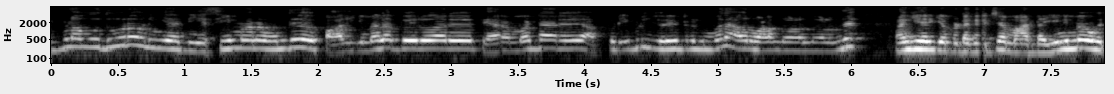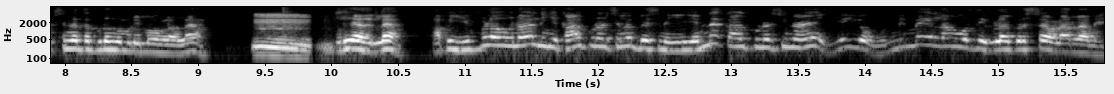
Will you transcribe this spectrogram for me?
இவ்வளவு தூரம் நீங்க நீங்க சீமான வந்து பாதிக்கு மேல போயிருவாரு தேற மாட்டாரு அப்படி இப்படின்னு சொல்லிட்டு இருக்கும்போது அவர் வளர்ந்து வளர்ந்து வளர்ந்து அங்கீகரிக்கப்பட்ட கட்சியா மாட்டார் இனிமே உங்க சின்னத்தை பிடுங்க முடியுமா உங்களால? ம். முடியாதுல்ல அப்ப இவ்வளவு நாள் நீங்க காழ்ப்புணர்ச்சி எல்லாம் பேசுனீங்க. என்ன காழ்ப்புணர்ச்சின்னா ஐயோ ஒண்ணுமே இல்லாம ஒருத்தர் இவ்வளவு பெருசா வளர்றானே.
